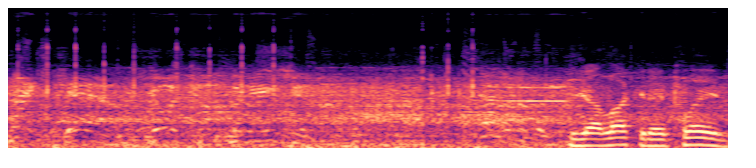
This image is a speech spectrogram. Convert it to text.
Nice jab. Good combination. You got lucky they played me.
